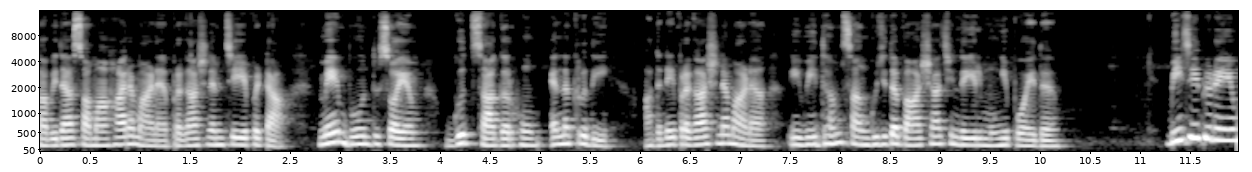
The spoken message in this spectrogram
കവിതാ സമാഹാരമാണ് പ്രകാശനം ചെയ്യപ്പെട്ട മേ ബൂന്ത് സ്വയം ഗുദ് സാഗർ ഹൂം എന്ന കൃതി. അതിന്റെ പ്രകാശനമാണ് ഈ വിധം സങ്കുചിത ഭാഷാചിന്തയിൽ മുങ്ങിപ്പോയത്. ബി ജെ പിയുടെയും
